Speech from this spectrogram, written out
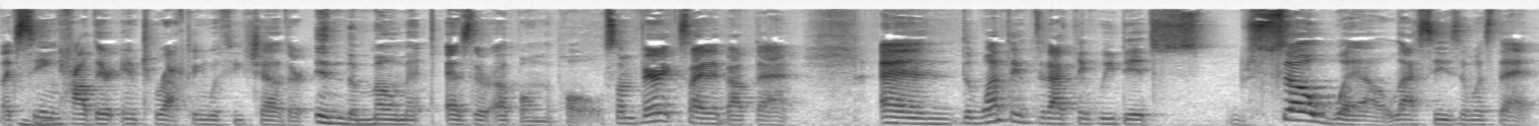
like mm-hmm. seeing how they're interacting with each other in the moment as they're up on the pole so i'm very excited about that and the one thing that i think we did so well last season was that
